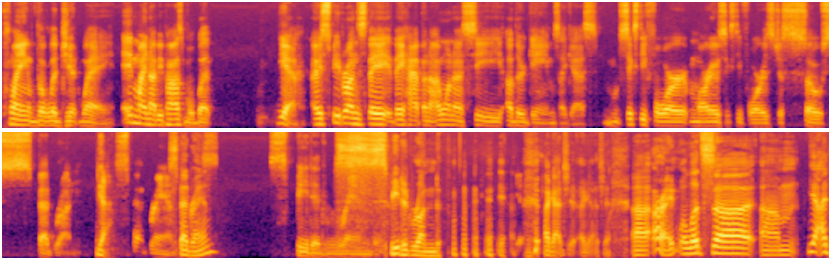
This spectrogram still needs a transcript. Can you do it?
playing the legit way. It might not be possible, but yeah, I mean, speed runs they they happen. I want to see other games. I guess 64 Mario 64 is just so sped run. Yeah. sped ran, Sped ran? speeded ran. Speeded runned. yeah. Yeah. I got you. I got you. Uh, all right. Well, let's. Uh, um, yeah. I.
